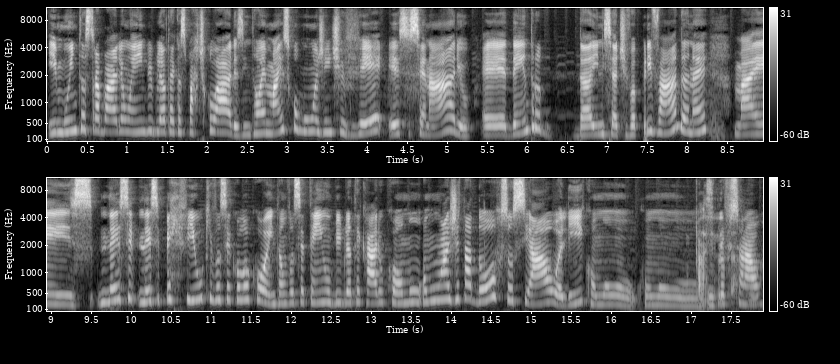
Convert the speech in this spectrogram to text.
e muitas trabalham em bibliotecas particulares. Então é mais comum a gente ver esse cenário é, dentro da iniciativa privada, né? Mas nesse, nesse perfil que você colocou. Então você tem o bibliotecário como, como um agitador social ali, como, como um profissional.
